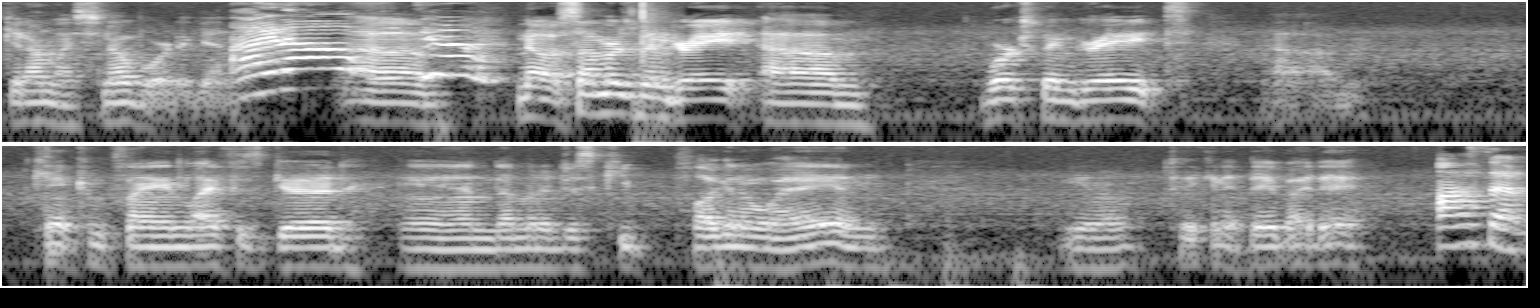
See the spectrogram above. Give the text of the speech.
get on my snowboard again. I know, Um, me too. No, summer's been great. Um, work's been great. Um, can't complain. Life is good, and I'm gonna just keep plugging away and you know taking it day by day. Awesome.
